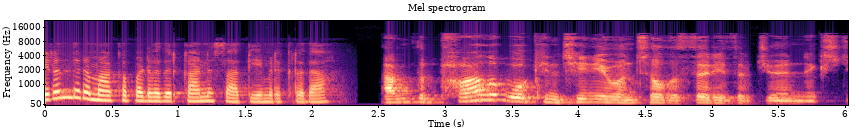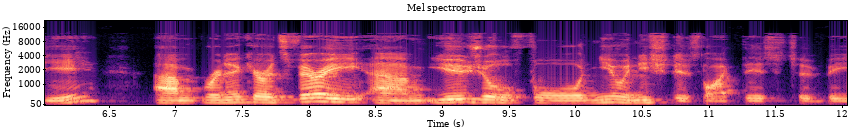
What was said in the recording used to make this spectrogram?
நிரந்தரமாக்கப்படுவதற்கான சாத்தியம் இருக்கிறதா Um, Um, the pilot will continue until the 30th of June next year. Um, Renika, it's very um, usual for new initiatives like this to be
